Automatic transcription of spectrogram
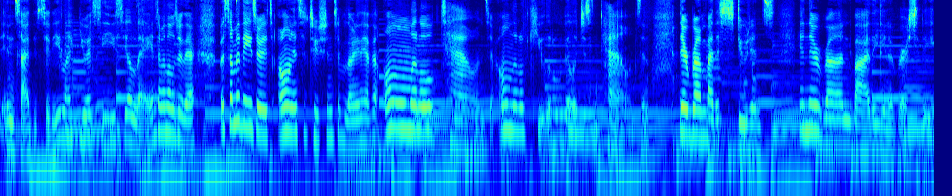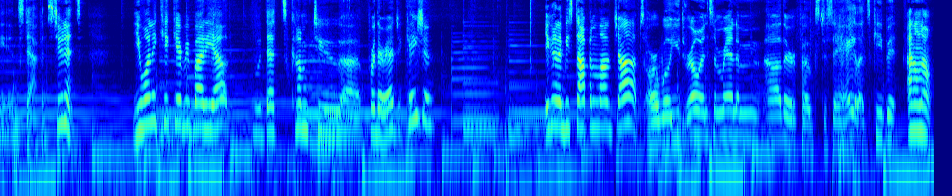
inside the city, like USC, UCLA, and some of those are there. But some of these are its own institutions of learning. They have their own little towns, their own little cute little villages and towns, and they're run by the students and they're run by the university and staff and students. You want to kick everybody out that's come to uh, for their education you're going to be stopping a lot of jobs. Or will you throw in some random other folks to say, hey, let's keep it? I don't know.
